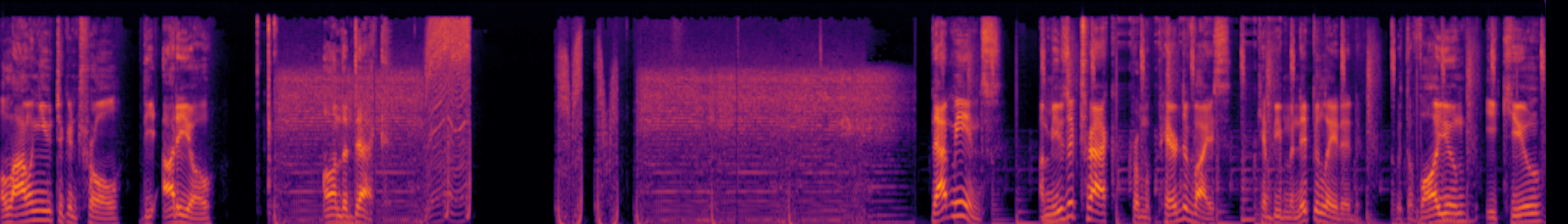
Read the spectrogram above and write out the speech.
allowing you to control the audio on the deck. That means a music track from a paired device can be manipulated with the volume, EQ,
